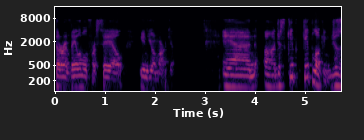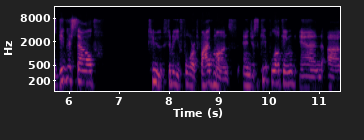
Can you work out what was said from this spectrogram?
that are available for sale in your market. And uh, just keep keep looking. Just give yourself two, three, four, five months and just keep looking and uh,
